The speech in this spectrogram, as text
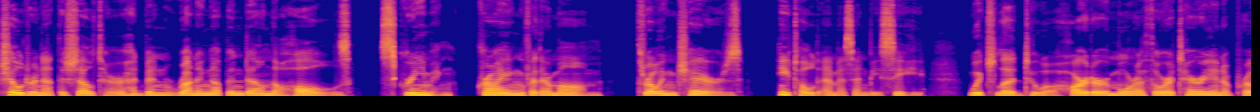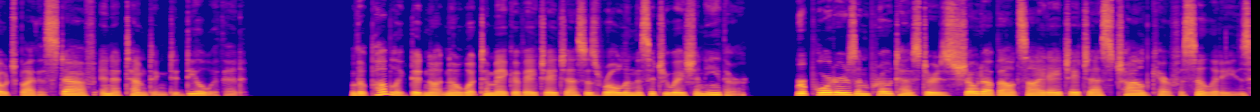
Children at the shelter had been running up and down the halls, screaming, crying for their mom, throwing chairs, he told MSNBC, which led to a harder, more authoritarian approach by the staff in attempting to deal with it. The public did not know what to make of HHS's role in the situation either. Reporters and protesters showed up outside HHS childcare facilities,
